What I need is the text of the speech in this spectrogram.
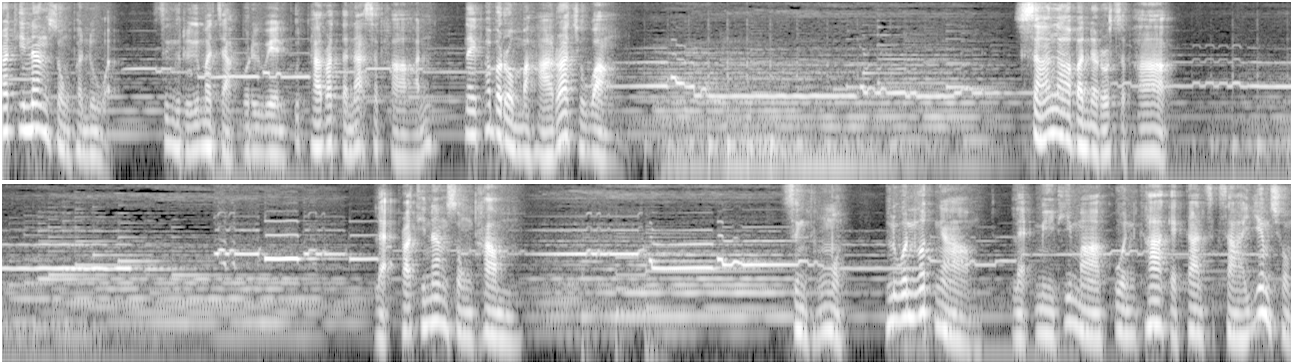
ระที่นั่งทรงผนวด ซึ่งรื้อมาจากบริเวณพุทธรัตนสถานในพระบรมมหาราชวัง ศาลาบรรณรสภาพ และพระที่นั่งทรงธรรม ซึ่งทั้งหมดล้วนงดงามและมีที่มาควรค่าแก่การศึกษาเยี่ยมชม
